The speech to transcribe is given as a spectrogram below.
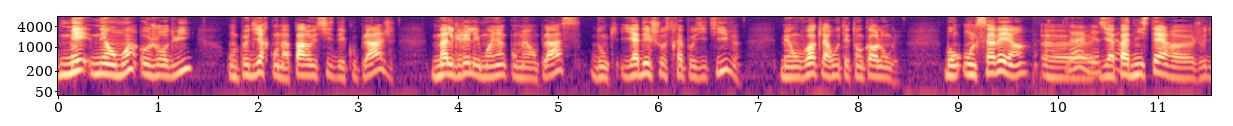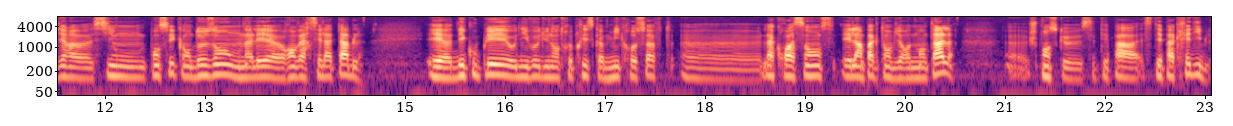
Mais néanmoins, aujourd'hui, on peut dire qu'on n'a pas réussi ce découplage, malgré les moyens qu'on met en place. Donc il y a des choses très positives, mais on voit que la route est encore longue. Bon, on le savait, hein, il n'y a pas de mystère. je veux dire, si on pensait qu'en deux ans, on allait renverser la table et euh, découpler au niveau d'une entreprise comme Microsoft euh, la croissance et l'impact environnemental, euh, je pense que c'était pas c'était pas crédible.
